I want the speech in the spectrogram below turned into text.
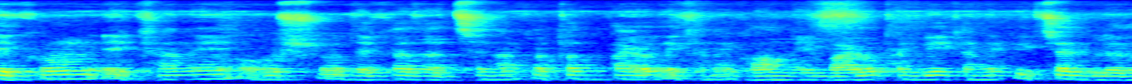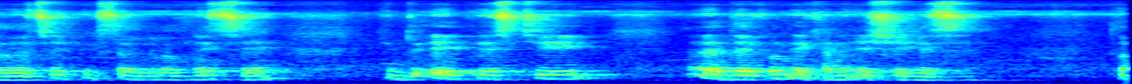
দেখুন, এখানে অবশ্য দেখা যাচ্ছে না, অর্থাৎ বায়ো এখানে ঘর নেই। বায়ো থাকবে এখানে পিকচারগুলো রয়েছে পিকচারগুলো নিচে। কিন্তু এই পেজটি দেখুন, এখানে এসে গেছে। তো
